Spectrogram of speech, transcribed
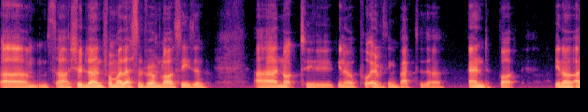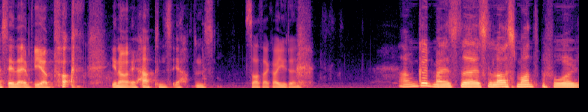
Um, so I should learn from my lesson from last season, uh, not to you know put everything back to the end. But you know I say that every year, but you know it happens. It happens. Sarthak, how you doing? I'm good, man. It's the it's the last month before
